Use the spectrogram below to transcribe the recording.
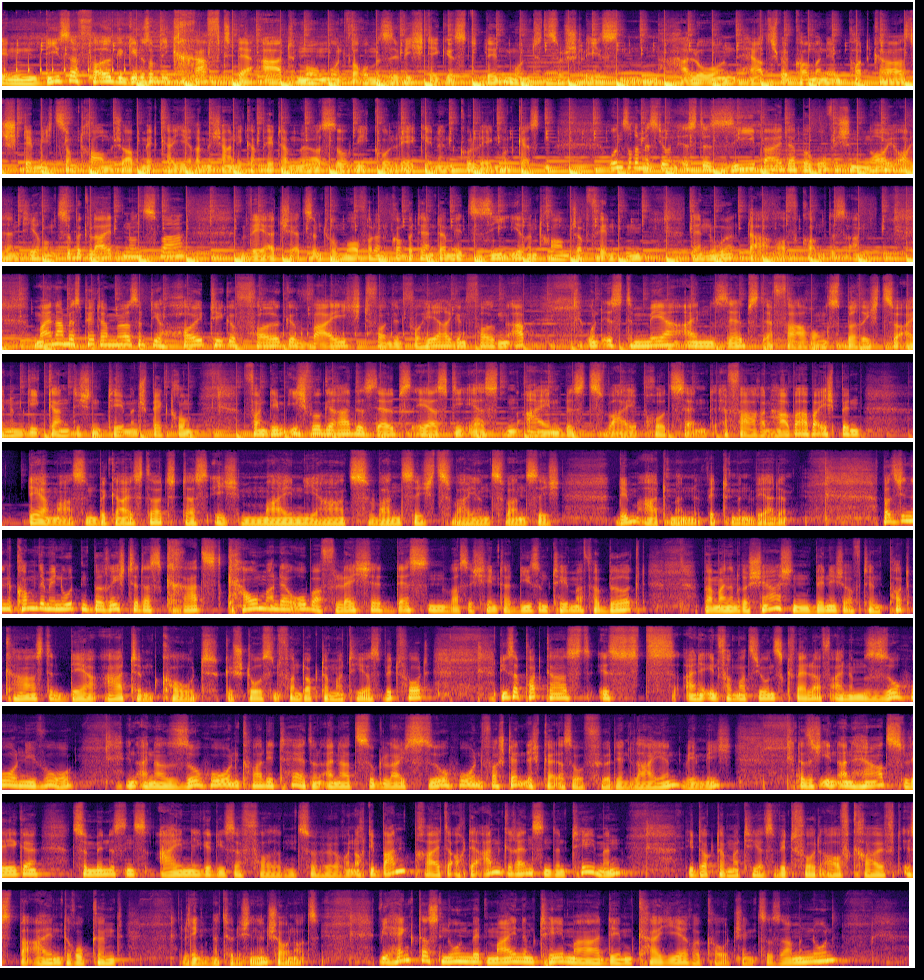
In dieser Folge geht es um die Kraft der Atmung und warum es wichtig ist, den Mund zu schließen. Hallo und herzlich willkommen im Podcast Stimmig zum Traumjob mit Karrieremechaniker Peter Mörs sowie Kolleginnen, Kollegen und Gästen. Unsere Mission ist es, Sie bei der beruflichen Neuorientierung zu begleiten und zwar wertschätzend, humorvoll und kompetent, damit Sie Ihren Traumjob finden, denn nur darauf kommt es an. Mein Name ist Peter Mörs und die heutige Folge weicht von den vorherigen Folgen ab und ist mehr ein Selbsterfahrungsbericht zu einem gigantischen Themenspektrum, von dem ich wohl gerade selbst erst die ersten ein bis zwei Prozent erfahren habe. Aber ich bin dermaßen begeistert, dass ich mein Jahr 2022 dem Atmen widmen werde. Was ich in den kommenden Minuten berichte, das kratzt kaum an der Oberfläche dessen, was sich hinter diesem Thema verbirgt. Bei meinen Recherchen bin ich auf den Podcast Der Atemcode gestoßen von Dr. Matthias Wittfurt. Dieser Podcast ist eine Informationsquelle auf einem so hohen Niveau, in einer so hohen Qualität und einer zugleich so hohen Verständlichkeit, also für den Laien wie mich, dass ich Ihnen ein Herz lege, zumindest einige dieser dieser Folgen zu hören. Auch die Bandbreite, auch der angrenzenden Themen, die Dr. Matthias Wittfurt aufgreift, ist beeindruckend. Link natürlich in den Show Notes. Wie hängt das nun mit meinem Thema, dem Karrierecoaching, zusammen? Nun,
